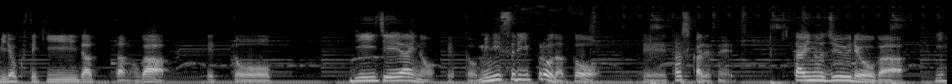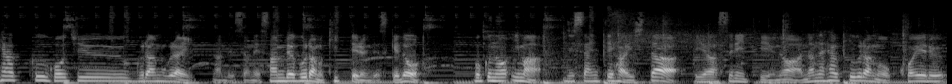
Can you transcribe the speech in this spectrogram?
魅力的だったのが、えっと、DJI の、えっと、ミニ3 Pro だと、えー確かですね、機体の重量が 250g ぐらいなんですよね。300g 切ってるんですけど、僕の今実際に手配した Air 3っていうのは 700g を超える、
